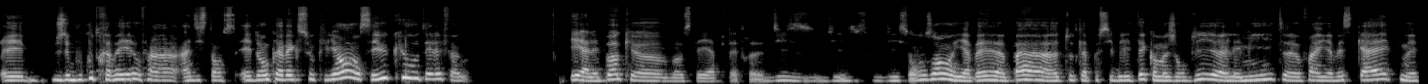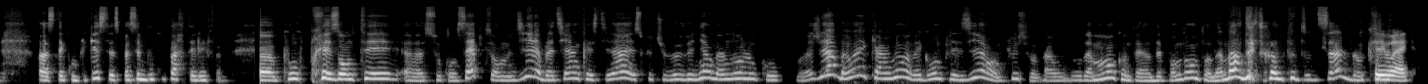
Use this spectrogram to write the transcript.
et j'ai beaucoup travaillé enfin, à distance. Et donc, avec ce client, on s'est eu que au téléphone. Et à l'époque, euh, c'était il y a peut-être 10, 10, 10, 11 ans, il n'y avait pas toute la possibilité comme aujourd'hui, euh, les mythes, euh, enfin, il y avait Skype, mais enfin, c'était compliqué, ça se passait beaucoup par téléphone. pour présenter ce concept, on me dit, ah bah, tiens, Christina, est-ce que tu veux venir dans nos locaux? Je dis, ah bah ouais, carrément, avec grand plaisir. En plus, enfin, au bout d'un moment, quand tu es indépendante, on a marre d'être un peu toute seule. C'est vrai.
